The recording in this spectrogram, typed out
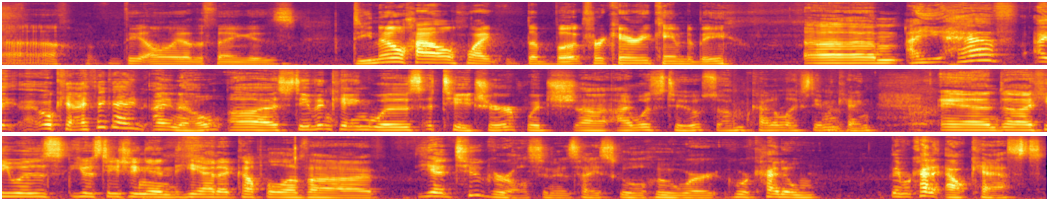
Uh, the only other thing is, do you know how like the book for Carrie came to be? Um, I have. I okay. I think I I know. Uh, Stephen King was a teacher, which uh, I was too. So I'm kind of like Stephen King, and uh, he was he was teaching, and he had a couple of uh, he had two girls in his high school who were who were kind of they were kind of outcasts,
